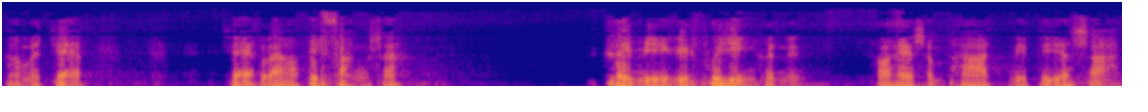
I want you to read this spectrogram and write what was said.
เอามาแจก แจกแล้วเอาไปฟังซะ เคยมีผู้หญิงคนหนึ่งเขาให้สัมภาษณ์นิตยสาร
